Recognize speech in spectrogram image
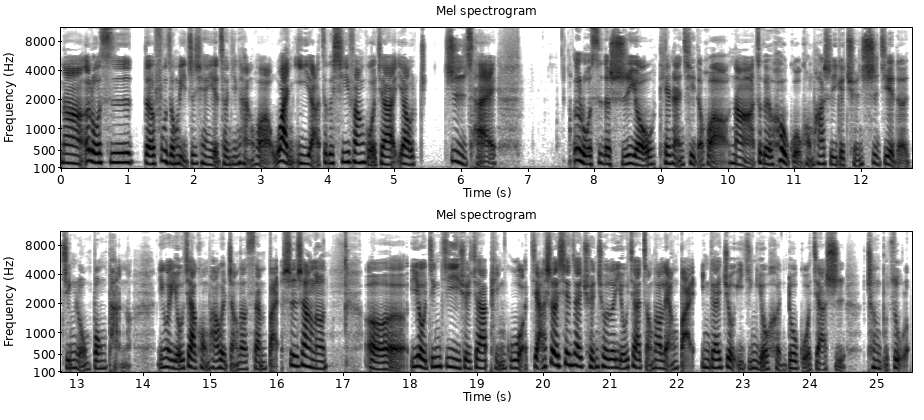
那俄罗斯的副总理之前也曾经喊话，万一啊，这个西方国家要制裁。俄罗斯的石油、天然气的话，那这个后果恐怕是一个全世界的金融崩盘了，因为油价恐怕会涨到三百。事实上呢，呃，也有经济学家评估，假设现在全球的油价涨到两百，应该就已经有很多国家是撑不住了。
